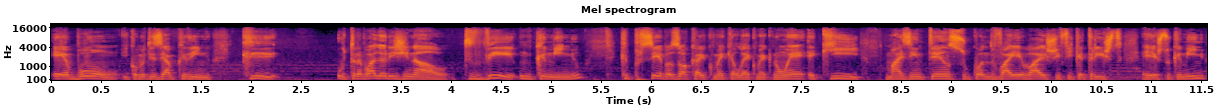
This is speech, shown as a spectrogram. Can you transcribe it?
é bom, e como eu dizia há bocadinho, que o trabalho original te dê um caminho que percebas, ok, como é que ele é, como é que não é. Aqui, mais intenso, quando vai abaixo e fica triste, é este o caminho,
